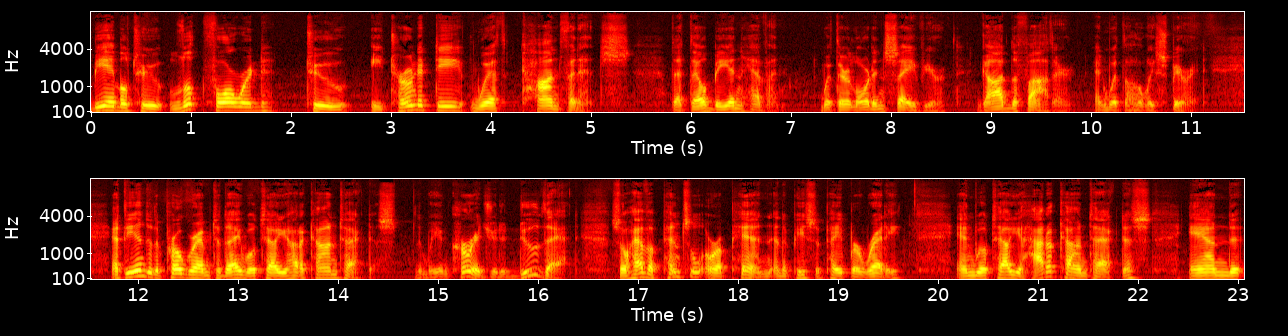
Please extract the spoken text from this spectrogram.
be able to look forward to eternity with confidence that they'll be in heaven with their Lord and Savior, God the Father, and with the Holy Spirit. At the end of the program today, we'll tell you how to contact us, and we encourage you to do that. So have a pencil or a pen and a piece of paper ready, and we'll tell you how to contact us and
